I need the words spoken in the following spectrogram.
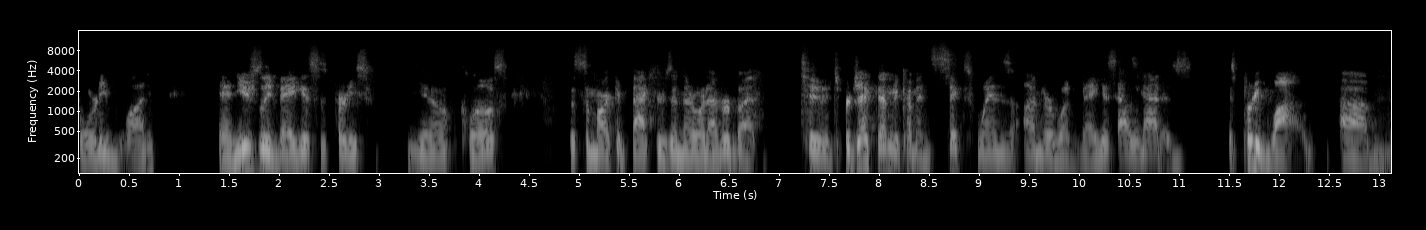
41, and usually Vegas is pretty, you know, close with some market factors in there, whatever. But to, to project them to come in six wins under what Vegas has them at is is pretty wild, um, mm-hmm.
